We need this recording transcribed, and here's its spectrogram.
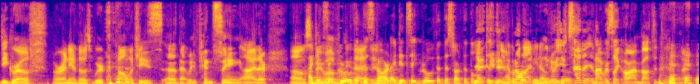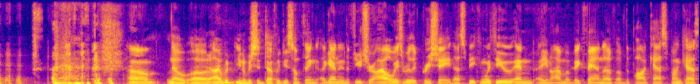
degrowth or any of those weird pathologies uh, that we've been seeing either. Um, so I did say we'll growth at the start. I did say growth at the start that the left yeah, doesn't even have no, a pro- you know. You know, you said it, and I was like, "Oh, I'm about to do it." um, no, uh, I would. You know, we should definitely do something again in the future. I always really appreciate uh, speaking with you, and uh, you know, I'm a big fan of, of the podcast, Bungacast.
